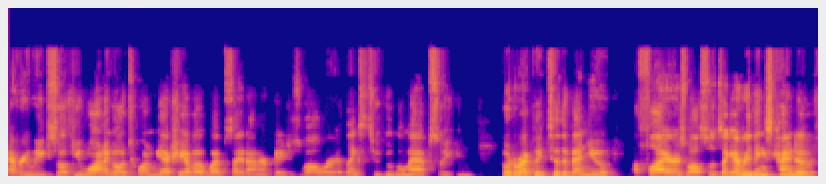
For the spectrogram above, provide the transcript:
every week. So if you want to go to one, we actually have a website on our page as well where it links to Google Maps, so you can go directly to the venue, a flyer as well. So it's like everything's kind of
